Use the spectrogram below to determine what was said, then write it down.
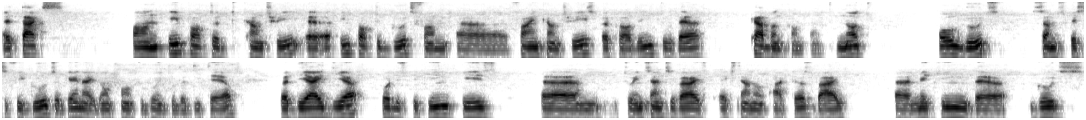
a tax on imported country, uh, imported goods from uh, foreign countries according to their carbon content. Not all goods, some specific goods. Again, I don't want to go into the details, but the idea, broadly speaking, is um, to incentivize external actors by uh, making their goods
